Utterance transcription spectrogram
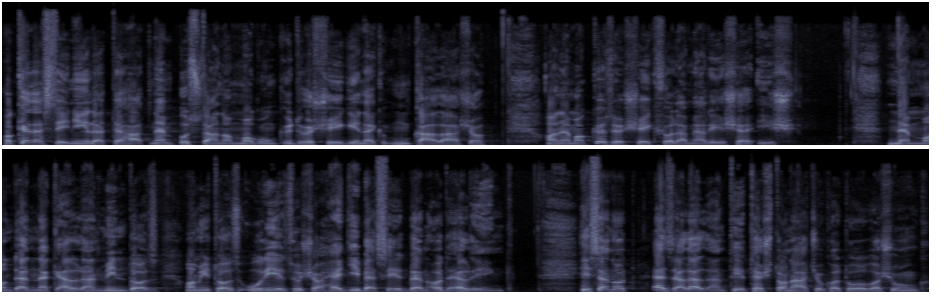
A keresztény élet tehát nem pusztán a magunk üdvösségének munkálása, hanem a közösség fölemelése is. Nem mond ennek ellen mindaz, amit az Úr Jézus a hegyi beszédben ad elénk. Hiszen ott ezzel ellentétes tanácsokat olvasunk.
